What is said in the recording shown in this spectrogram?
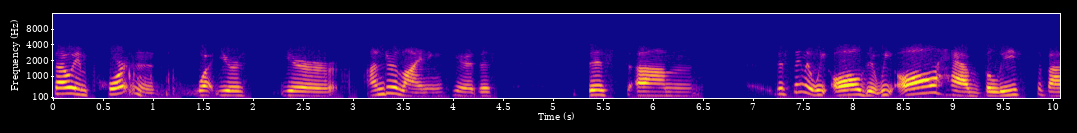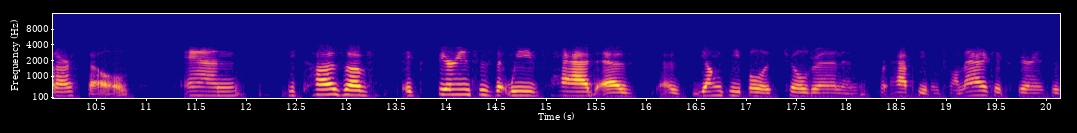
so important what you're you're underlining here. This this um, this thing that we all do. We all have beliefs about ourselves, and because of experiences that we've had as as young people, as children, and perhaps even traumatic experiences,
